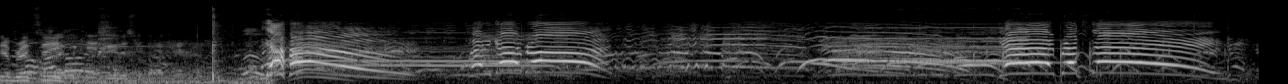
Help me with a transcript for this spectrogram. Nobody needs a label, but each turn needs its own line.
go, Brooksy.
We can't do this without you.
Yeah!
